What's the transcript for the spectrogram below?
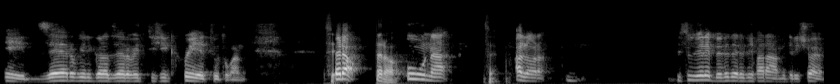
e 0,025 qui e tutto quanto. Sì, però, però, una... Sì. Allora, bisognerebbe vedere dei parametri, cioè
